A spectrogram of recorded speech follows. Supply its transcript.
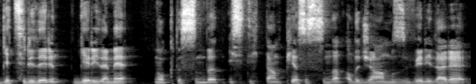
getirilerin gerileme noktasında istihdam piyasasından alacağımız verilere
